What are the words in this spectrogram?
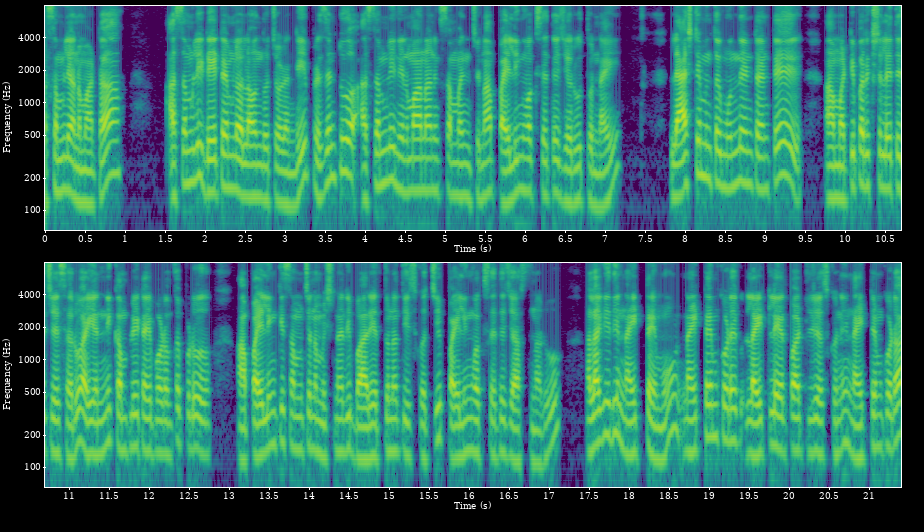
అసెంబ్లీ అనమాట. అసెంబ్లీ డే టైంలో ఎలా ఉందో చూడండి. ప్రజెంట్ అసెంబ్లీ నిర్మాణానికి సంబంధించిన పైలింగ్ వర్క్స్ అయితే జరుగుతున్నాయి. లాస్ట్ టైం ఇంతకు ముందేంటంటే ఆ మట్టి పరీక్షలు అయితే చేశారు. అవన్నీ కంప్లీట్ అయిపోవడంతో ఇప్పుడు ఆ పైలింగ్‌కి సంబంధించిన మిషనరీ భారీ ఎత్తున తీసుకొచ్చి పైలింగ్ వర్క్స్ అయితే చేస్తున్నారు. అలాగే ఇది నైట్ టైము. నైట్ టైం కూడా లైట్లు ఏర్పాట్లు చేసుకొని నైట్ టైం కూడా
